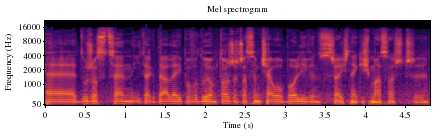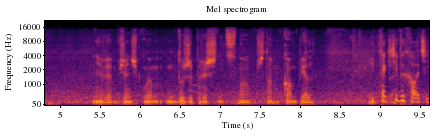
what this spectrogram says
e, dużo scen i tak dalej powodują to, że czasem ciało boli, więc trzeba iść na jakiś masaż, czy nie wiem, wziąć duży prysznic, no, czy tam kąpiel. I, Tak tyle. się wychodzi.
